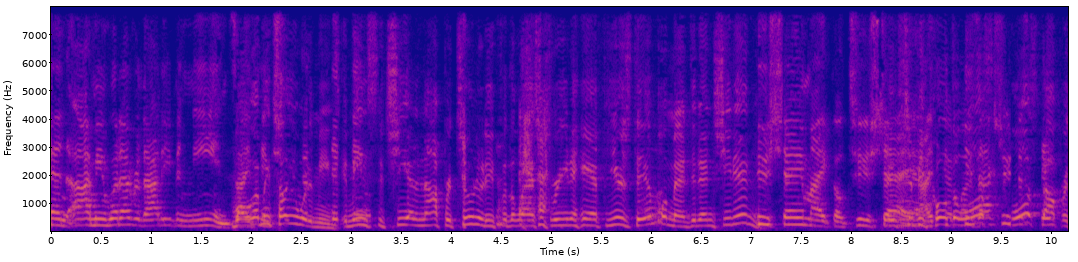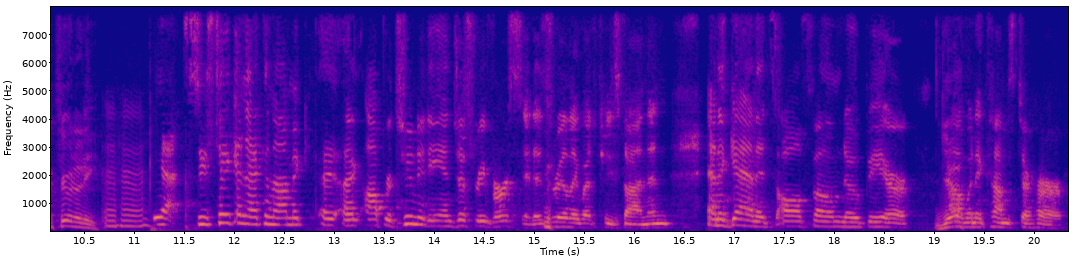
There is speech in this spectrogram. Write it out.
And I mean, whatever that even means. Well, I let me tell you what it means. It means that she had an opportunity for the last three and a half years to implement it, and she didn't. Touche, Michael. Touche. It should be called the lost, lost opportunity. Mm-hmm. Yes, she's taken economic uh, uh, opportunity and just reversed it. Is really what she's done. And and again, it's all foam, no beer. Yeah. Uh, when it comes to her.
